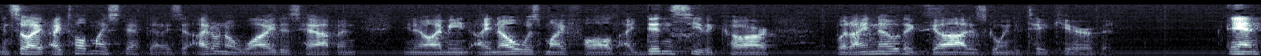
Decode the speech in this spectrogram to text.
And so I, I told my stepdad, I said, I don't know why this happened. You know, I mean, I know it was my fault. I didn't see the car, but I know that God is going to take care of it. And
